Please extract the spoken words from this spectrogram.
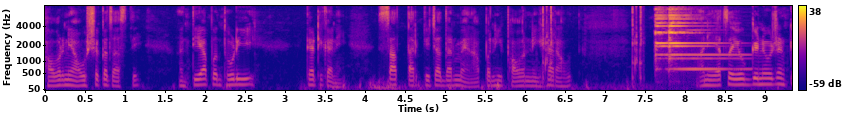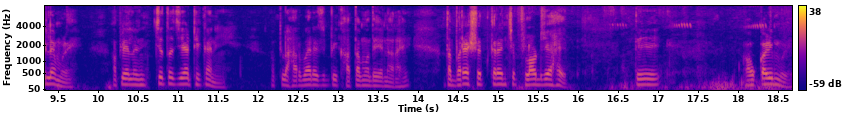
फवारणी आवश्यकच असते. आणि ती आपण थोडी त्या ठिकाणी सात तारखेच्या दरम्यान आपण ही फवारणी घेणार आहोत. आणि याचं योग्य नियोजन केल्यामुळे आपल्याला निश्चितच या ठिकाणी आपलं हरभऱ्याचं पीक हातामध्ये येणार आहे. आता बऱ्याच शेतकऱ्यांचे फ्लॉट जे आहेत ते अवकाळीमुळे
